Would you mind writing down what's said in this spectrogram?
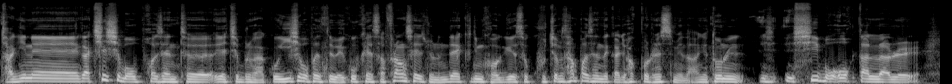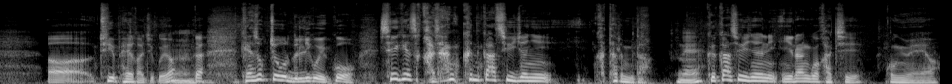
자기네가 75%의 지분을 갖고 25% 외국해서 프랑스에 주는데 그 지금 거기에서 9.3%까지 확보를 했습니다. 이게 돈을 15억 달러를 어 투입해 가지고요. 그러니까 계속적으로 늘리고 있고 세계에서 가장 큰 가스 유전이 카타르입니다. 네. 그 가스 유전이 이란과 같이 공유해요.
